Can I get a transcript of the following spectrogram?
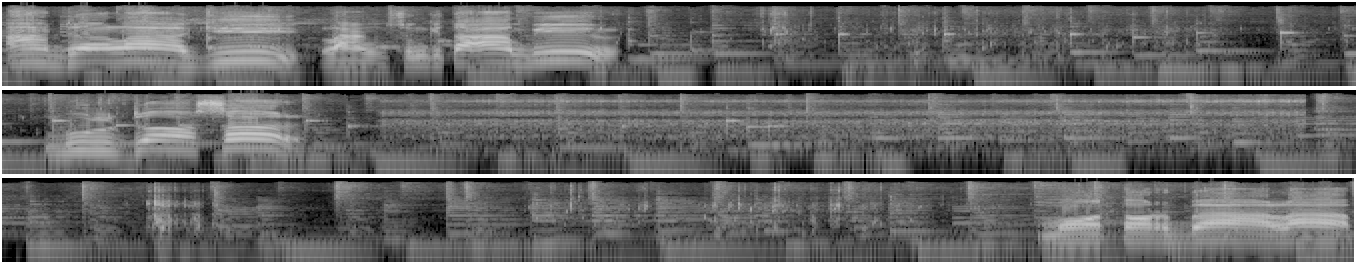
Ada lagi. Langsung kita ambil. Bulldozer motor balap.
